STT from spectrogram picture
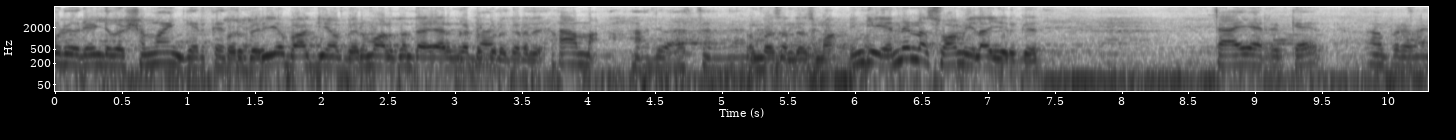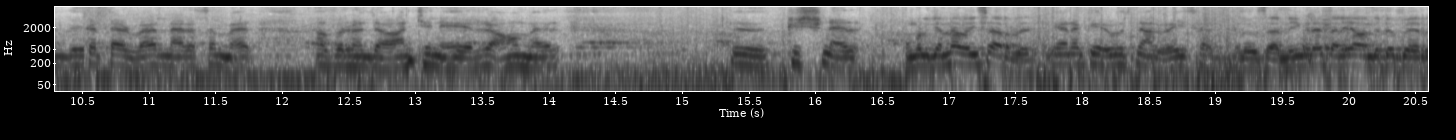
ஒரு ரெண்டு வருஷமா இங்கே ஒரு இருக்குது பெரிய பாக்கியம் பெருமாளுக்கும் தயாரும் கட்டி கொடுக்கறது. ஆமாம் அது வாஸ்தவம் தான். ரொம்ப சந்தோஷமா. இங்கே என்னென்ன சுவாமிலாம் இருக்கு? தாயார் இருக்கார் அப்புறம் வந்து கத்தாழ்வார் நரசிம்மர் அப்புறம் இந்த ஆஞ்சநேயர் ராமர் கிருஷ்ணர். உங்களுக்கு என்ன வயசா இருது எனக்கு எழுபத்தி நாலு வயசாக இருக்குது சார் நீங்களே தனியாக வந்துட்டு பேர்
